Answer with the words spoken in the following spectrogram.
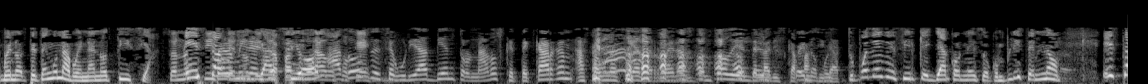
bueno, te tengo una buena noticia. O sea, no Esta obligación- a ¿o dos de seguridad bien tronados que te cargan hasta una silla de ruedas con todo y el de la Bueno, discapacidad. pues, tú puedes decir que ya con eso cumpliste. No, esta,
